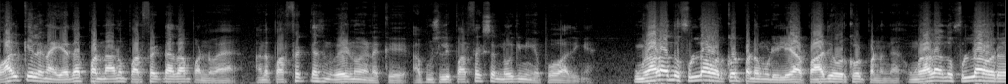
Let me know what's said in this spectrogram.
வாழ்க்கையில் நான் எதை பண்ணாலும் பர்ஃபெக்டாக தான் பண்ணுவேன். அந்த பர்ஃபெக்ட்னஸ் வேணும் எனக்கு அப்படின்னு சொல்லி பர்ஃபெக்ஷன் நோக்கி நீங்கள் போகாதீங்க. உங்களால் வந்து ஃபுல்லாக ஒர்க் அவுட் பண்ண முடியலையா? பாதி ஒர்க் அவுட் பண்ணுங்கள் உங்களால் வந்து ஃபுல்லாக ஒரு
